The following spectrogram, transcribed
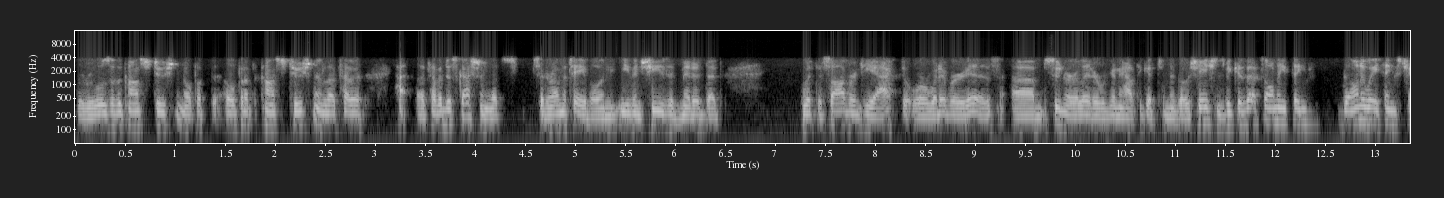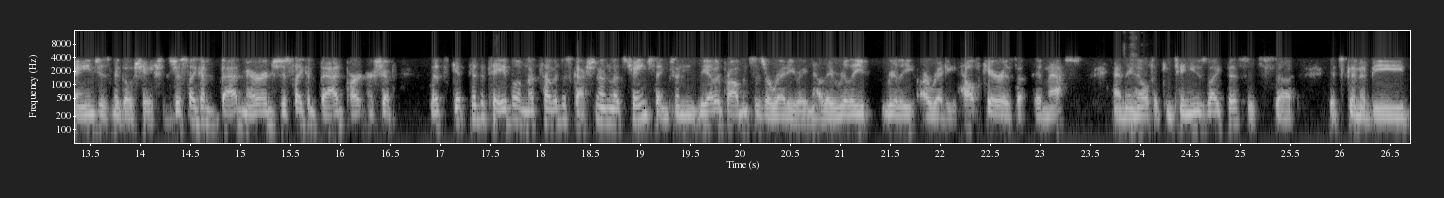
the rules of the Constitution, open up the, open up the Constitution and let's have a, let's have a discussion. Let's sit around the table. And even she's admitted that with the Sovereignty Act or whatever it is, um, sooner or later we're going to have to get to negotiations because that's the only thing. The only way things change is negotiations. Just like a bad marriage, just like a bad partnership. Let's get to the table and let's have a discussion and let's change things. And the other provinces are ready right now. They really, really are ready. Healthcare is a mess, and they know if it continues like this, it's uh, it's going to be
